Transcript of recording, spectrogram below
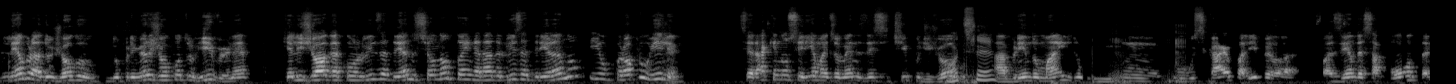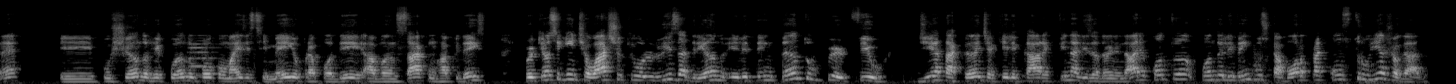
lembra do jogo, do primeiro jogo contra o River, né? Que ele joga com o Luiz Adriano, se eu não estou enganado, é Luiz Adriano e o próprio William. Será que não seria mais ou menos desse tipo de jogo? Abrindo mais um, um, um Scarpa ali pela, fazendo essa ponta, né? E puxando, recuando um pouco mais esse meio para poder avançar com rapidez. Porque é o seguinte, eu acho que o Luiz Adriano ele tem tanto o perfil de atacante, aquele cara finalizador na área, quanto quando ele vem buscar a bola para construir a jogada.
